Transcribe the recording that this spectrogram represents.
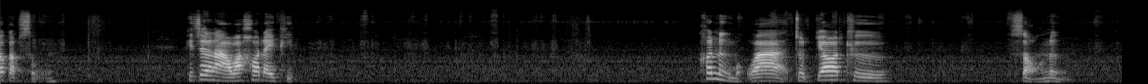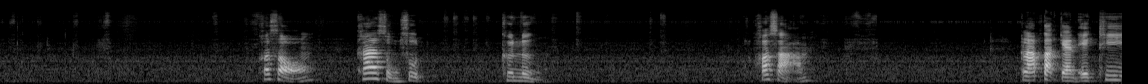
ท่ากับ 0 พิจารณาว่าข้อใดผิด ข้อ 1 บอกว่าจุดยอดคือ 2 1 ข้อ 2 ค่าสูงสุดคือ 1 ข้อ 3 กราฟตัดแกน x ที่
